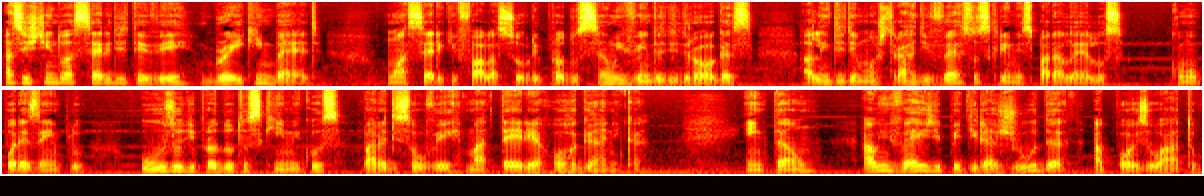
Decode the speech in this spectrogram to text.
assistindo à série de TV Breaking Bad, uma série que fala sobre produção e venda de drogas, além de demonstrar diversos crimes paralelos, como por exemplo, o uso de produtos químicos para dissolver matéria orgânica. Então, ao invés de pedir ajuda após o ato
